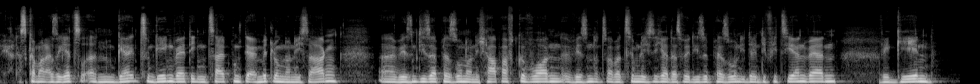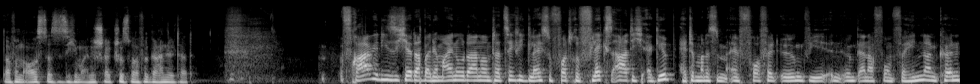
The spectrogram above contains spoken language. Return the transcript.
Ja, das kann man also jetzt zum gegenwärtigen Zeitpunkt der Ermittlung noch nicht sagen. Äh, wir sind dieser Person noch nicht habhaft geworden. Wir sind uns aber ziemlich sicher, dass wir diese Person identifizieren werden. Wir gehen davon aus, dass es sich um eine Schreckschusswaffe gehandelt hat. Frage, die sich ja da bei dem einen oder anderen tatsächlich gleich sofort reflexartig ergibt. Hätte man das im Vorfeld irgendwie in irgendeiner Form verhindern können?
